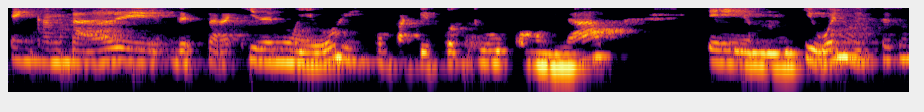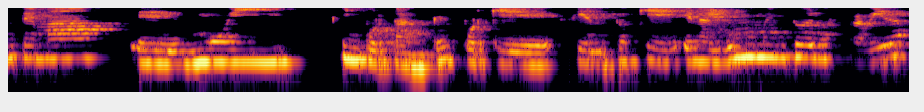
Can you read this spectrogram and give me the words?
Encantada de, estar aquí de nuevo y compartir con tu comunidad. Em, y bueno, este es un tema eh, muy importante porque siento que en algún momento de nuestra vida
